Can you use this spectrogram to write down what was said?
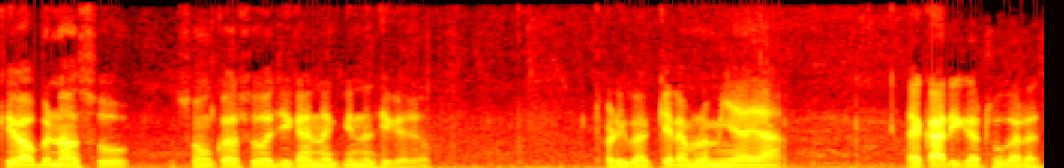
કેવા બનાવશું, શું કરશું, હજી કાંઈ નક્કી નથી કર્યું. થોડી વાર કેરમ રમી આવ્યા એ કારીગર શું કરે છે?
